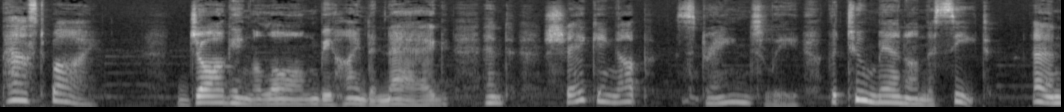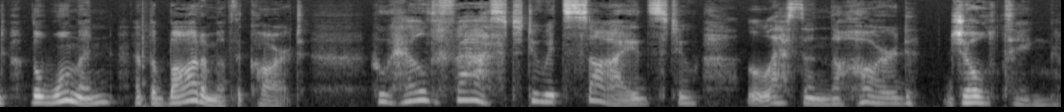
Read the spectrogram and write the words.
passed by, jogging along behind a nag and shaking up strangely the two men on the seat and the woman at the bottom of the cart, who held fast to its sides to lessen the hard jolting.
